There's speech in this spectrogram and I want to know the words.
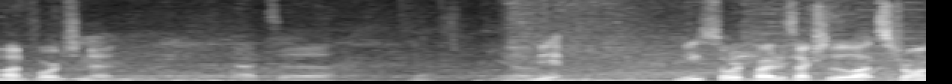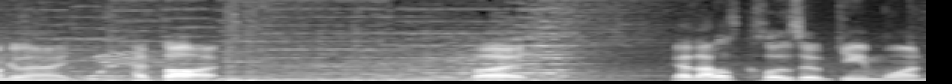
unfortunate. That's a. Mii, Mii Sword Fighter is actually a lot stronger than I had thought. But yeah, that'll close out game one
